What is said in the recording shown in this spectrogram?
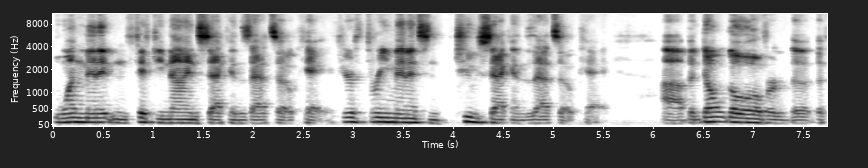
one minute and 59 seconds, that's okay. If you're three minutes and two seconds, that's okay. Uh, but don't go over the, the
